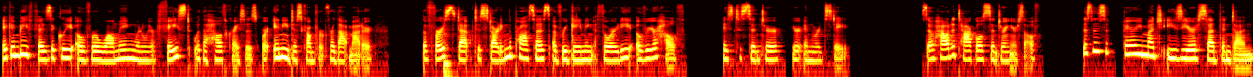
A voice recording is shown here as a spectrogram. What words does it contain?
It can be physically overwhelming when we are faced with a health crisis or any discomfort for that matter. The first step to starting the process of regaining authority over your health is to center your inward state. So, how to tackle centering yourself? This is very much easier said than done,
